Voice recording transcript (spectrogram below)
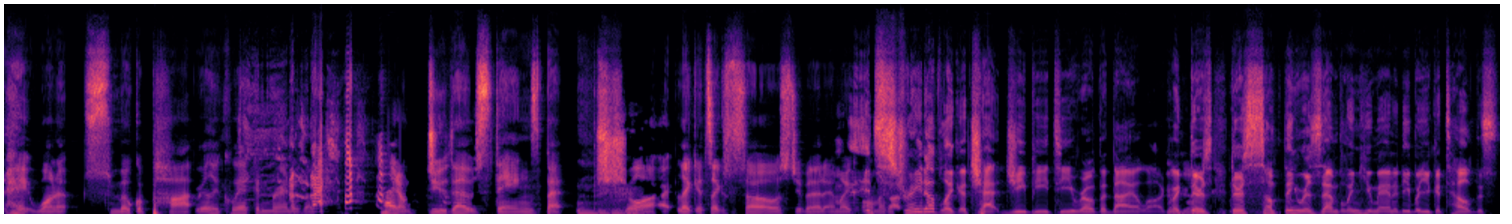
hey want to smoke a pot really quick? And miranda's like i don't do those things but mm, sure. Like it's like so stupid. And like oh my god it's straight dude. up like a chat gpt wrote the dialogue. Like Mhm. there's there's something resembling humanity but you could tell this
